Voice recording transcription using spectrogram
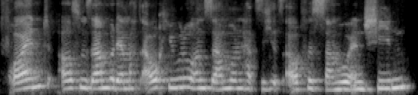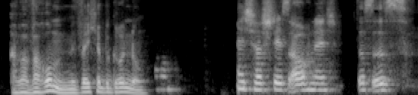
Freund aus dem Sambo, der macht auch Judo und Sambo und hat sich jetzt auch für Sambo entschieden. Aber warum? Mit welcher Begründung? Ich verstehe es auch nicht. Das ist.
